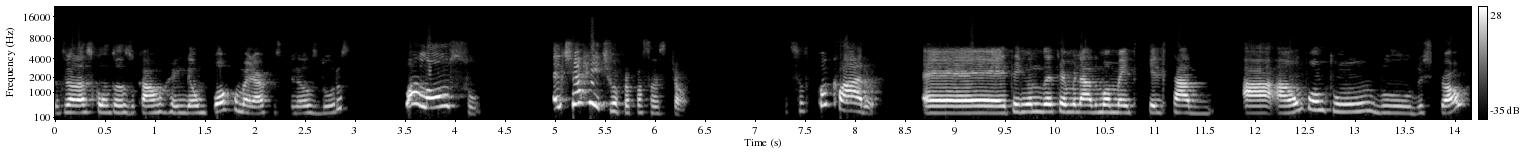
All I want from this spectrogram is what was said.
no final das contas, o carro rendeu um pouco melhor com os pneus duros. O Alonso, ele tinha ritmo para passar o Stroll. Isso ficou claro. É, tem um determinado momento que ele está a, a 1.1 do, do Stroll,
